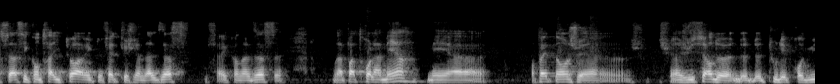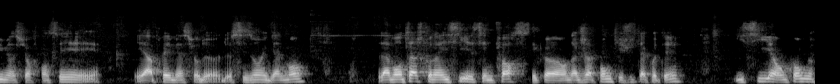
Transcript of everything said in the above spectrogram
C'est assez contradictoire avec le fait que je viens d'Alsace. C'est vrai qu'en Alsace, on n'a pas trop la mer, mais euh, en fait, non, je, suis un jusseur de, tous les produits, bien sûr, français, et, et après, bien sûr, de, de saison également. L'avantage qu'on a ici, et c'est une force, c'est qu'on a le Japon qui est juste à côté. Ici, à Hong Kong,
